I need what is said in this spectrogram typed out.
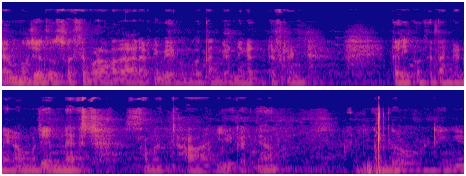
यार मुझे तो सबसे बड़ा मज़ा आ रहा है अपनी बेगम को तंग करने का डिफरेंट तरीक़ों से तंग करने का। मुझे नेक्स्ट समझ हाँ ये करते हैं हम। अंदर बैठेंगे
